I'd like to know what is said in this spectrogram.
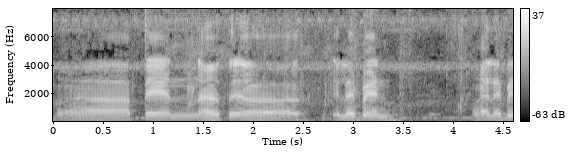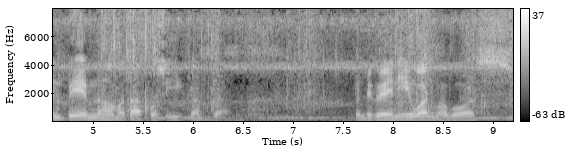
mga 10, ah, te- ah, 11. Mga 11 p.m. na ho matapos si Ikab dyan. Hindi ko yan iniwan mga boss.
